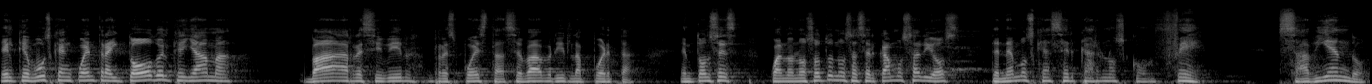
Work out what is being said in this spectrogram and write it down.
el que busca encuentra y todo el que llama va a recibir respuesta, se va a abrir la puerta. Entonces, cuando nosotros nos acercamos a Dios, tenemos que acercarnos con fe, sabiendo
